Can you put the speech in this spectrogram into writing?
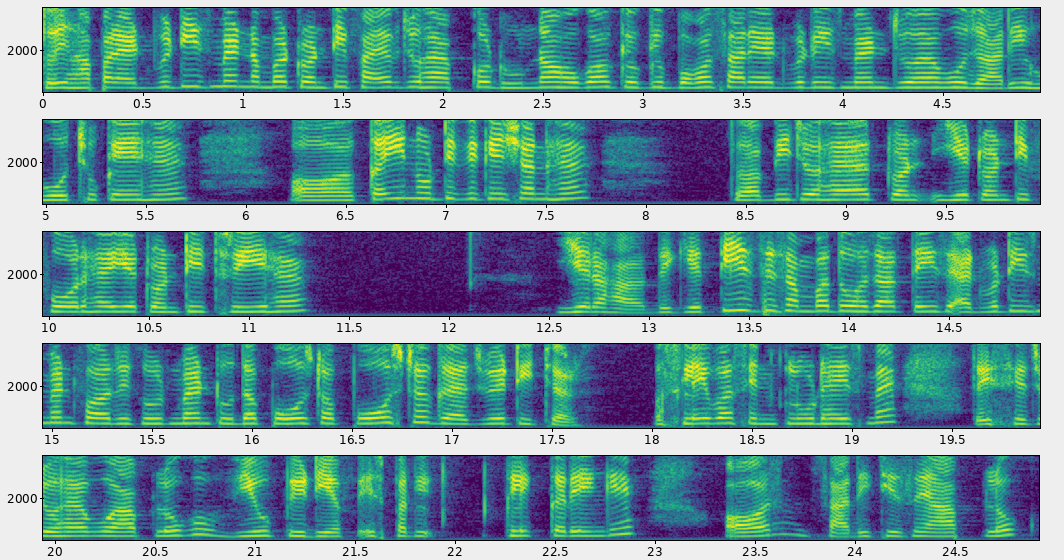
तो यहाँ पर एडवर्टीजमेंट नंबर ट्वेंटी फाइव जो है आपको ढूंढना होगा, क्योंकि बहुत सारे एडवर्टीजमेंट जो है वो जारी हो चुके हैं और कई नोटिफिकेशन है। तो अभी जो है ये 24 है, ये 23 है। ये रहा, देखिए 30 दिसंबर 2023 advertisement for recruitment to the post of post graduate teacher और सिलेबस इंक्लूड है इसमें तो इससे जो है वो आप लोग व्यू पीडीएफ इस पर क्लिक करेंगे और सारी चीज़ें आप लोग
